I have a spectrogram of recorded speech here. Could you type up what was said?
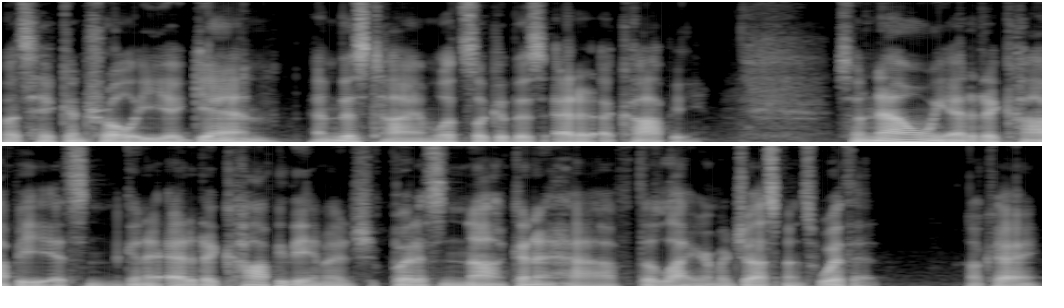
Let's hit Control E again, and this time let's look at this edit a copy. So now when we edit a copy, it's going to edit a copy of the image, but it's not going to have the Lightroom adjustments with it. Okay,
